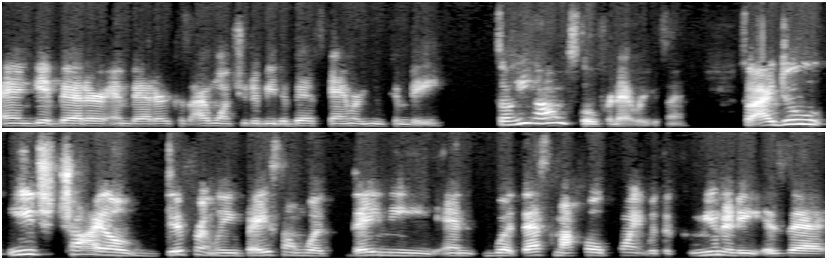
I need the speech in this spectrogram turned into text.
and get better and better because I want you to be the best gamer you can be. So he homeschooled for that reason. So I do each child differently based on what they need. And what that's my whole point with the community is that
